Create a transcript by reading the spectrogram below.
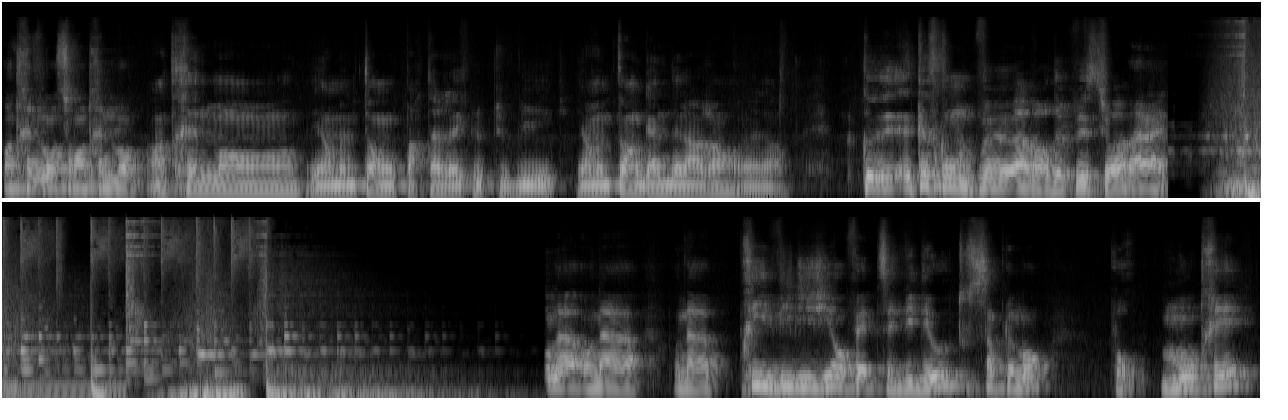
Entraînement sur entraînement. entraînement, et en même temps, on partage avec le public, et en même temps, on gagne de l'argent. Qu'est-ce qu'on peut avoir de plus, tu vois? Ouais, ouais. On a, on, a, on a privilégié en fait cette vidéo tout simplement pour montrer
